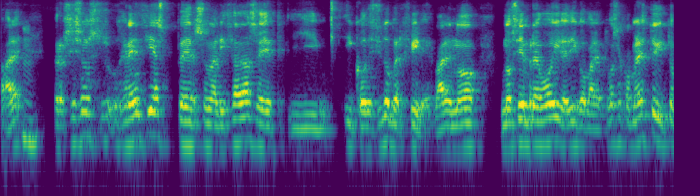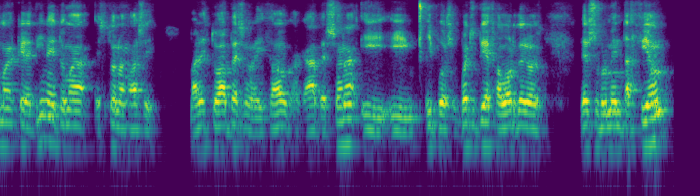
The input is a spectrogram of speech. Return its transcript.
¿Vale? Mm. Pero sí son sugerencias personalizadas eh, y, con distintos perfiles, ¿vale? No, no siempre voy y le digo, vale, tú vas a comer esto y toma creatina y toma esto no es así, ¿vale? Esto va personalizado a cada persona y, por supuesto estoy a favor de, los, de la suplementación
